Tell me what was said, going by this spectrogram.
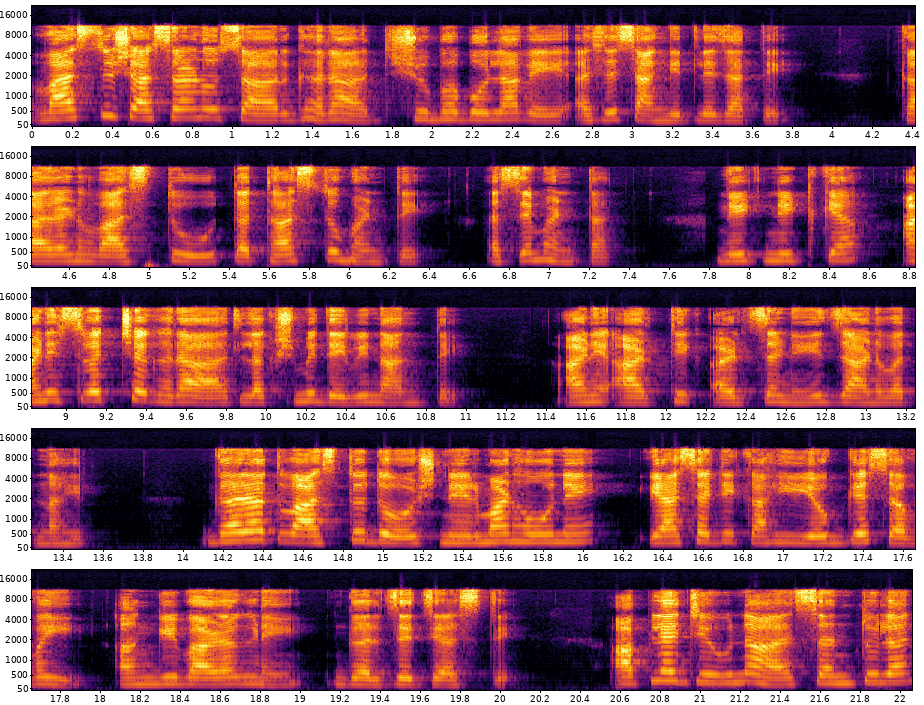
वास्तुशास्त्रानुसार घरात शुभ बोलावे असे सांगितले जाते. कारण वास्तू तथास्तू म्हणते असे म्हणतात. नीटनिटक्या आणि स्वच्छ घरात लक्ष्मी देवी नांदते आणि आर्थिक अडचणी जाणवत नाहीत. घरात वास्तुदोष निर्माण होऊ नये यासाठी काही योग्य सवयी अंगी बाळगणे गरजेचे असते. आपल्या जीवनात संतुलन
